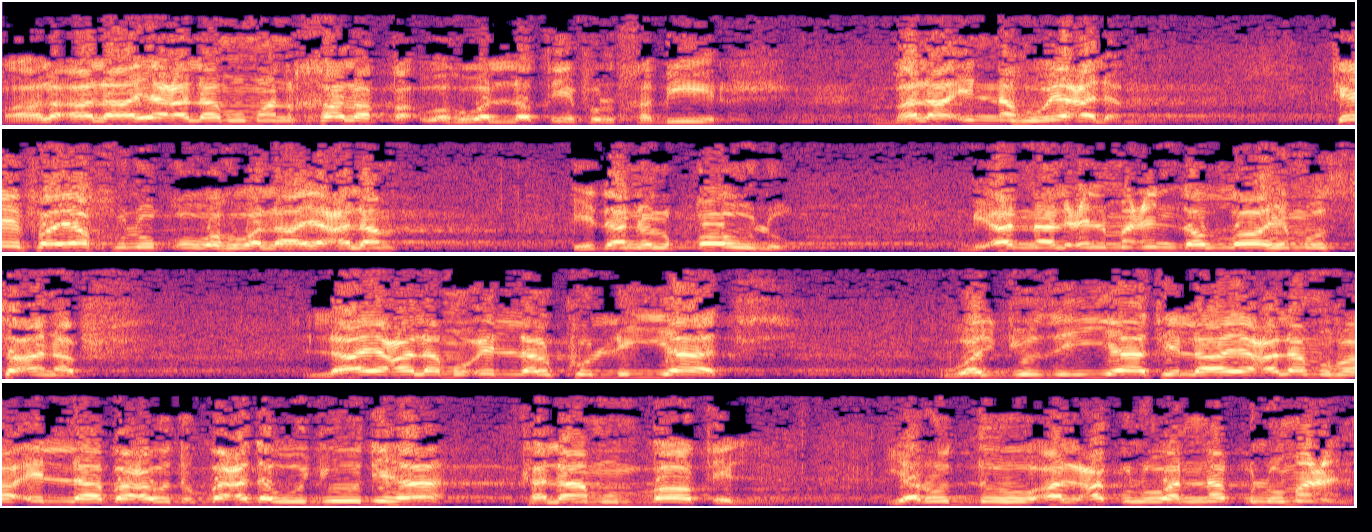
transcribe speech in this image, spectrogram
قال ألا يعلم من خلق وهو اللطيف الخبير؟ بلى إنه يعلم. كيف يخلق وهو لا يعلم؟ اذا القول بأن العلم عند الله مستأنف لا يعلم إلا الكليات والجزئيات لا يعلمها إلا بعد, بعد وجودها كلام باطل يرده العقل والنقل معا.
